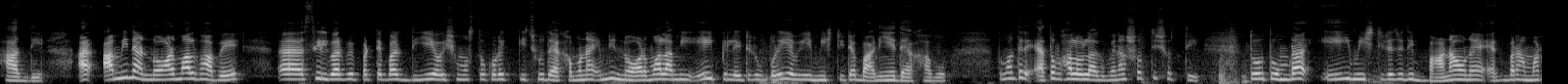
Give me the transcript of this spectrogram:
হাত দিয়ে। আর আমি না নর্মালভাবে সিলভার পেপার টেপার দিয়ে ওই সমস্ত করে কিছু দেখাবো না। এমনি নর্মাল আমি এই প্লেটের উপরেই আমি এই মিষ্টিটা বানিয়ে দেখাবো। তোমাদের এত ভালো লাগবে না? সত্যি সত্যি। তো তোমরা এই মিষ্টিটা যদি বানাও না, একবার আমার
